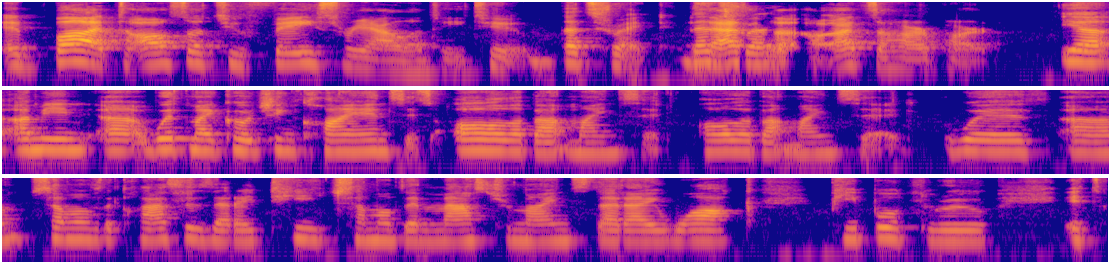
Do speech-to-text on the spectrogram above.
it, but also to face reality too. That's right. That's, that's right. The, that's the hard part. Yeah, I mean, uh, with my coaching clients, it's all about mindset, all about mindset. With um, some of the classes that I teach, some of the masterminds that I walk people through, it's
